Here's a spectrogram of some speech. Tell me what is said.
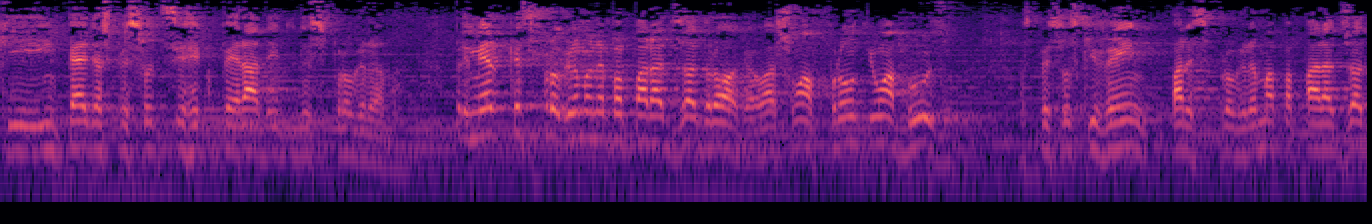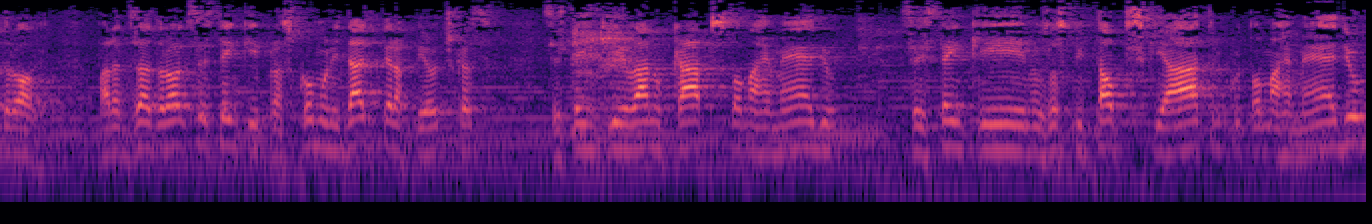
que impede as pessoas de se recuperar dentro desse programa. Primeiro, porque esse programa não é para parar de usar droga. Eu acho um afronto e um abuso. As pessoas que vêm para esse programa para parar de usar droga. Para de usar droga, vocês têm que ir para as comunidades terapêuticas, vocês têm que ir lá no CAPS tomar remédio, vocês têm que ir nos hospital psiquiátrico tomar remédio,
